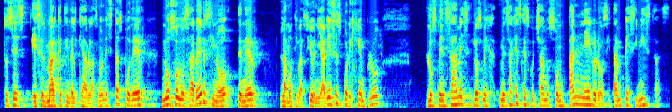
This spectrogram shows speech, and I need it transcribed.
Entonces, es el marketing del que hablas, ¿no? Necesitas poder no solo saber, sino tener la motivación. Y a veces, por ejemplo, los mensajes, que escuchamos son tan negros y tan pesimistas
